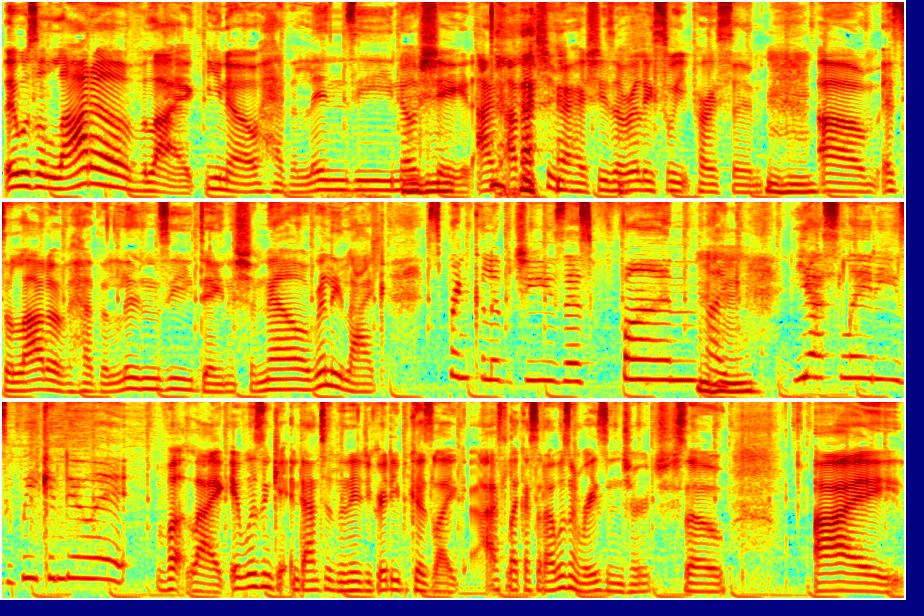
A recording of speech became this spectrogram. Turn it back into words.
There was a lot of like, you know, Heather Lindsay, no Mm-hmm. shade. I, I've actually met her. She's a really sweet person. Um, it's a lot of Heather Lindsay, Dana Chanel, really like sprinkle of Jesus, fun. Mm-hmm. Like, yes, ladies, we can do it. But like, it wasn't getting down to the nitty gritty because, like, I, like I said, I wasn't raised in church, so I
